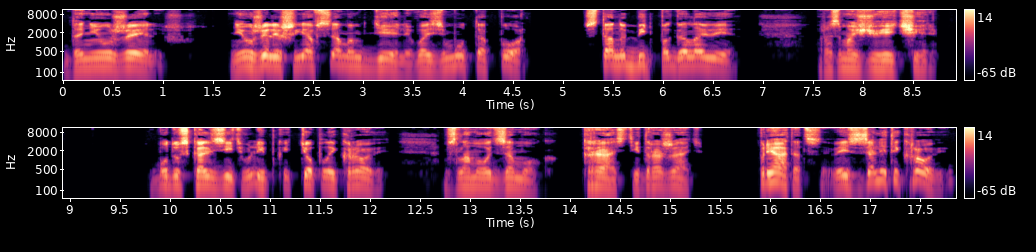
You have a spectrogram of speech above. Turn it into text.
«Да неужели ж, неужели ж я в самом деле возьму топор, стану бить по голове, размозжу ей череп, буду скользить в липкой теплой крови, взламывать замок, красть и дрожать, прятаться, весь залитый кровью,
